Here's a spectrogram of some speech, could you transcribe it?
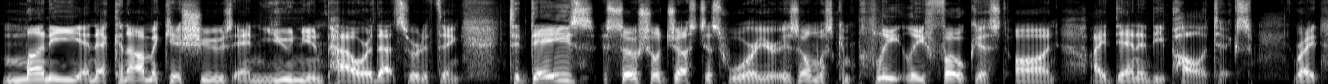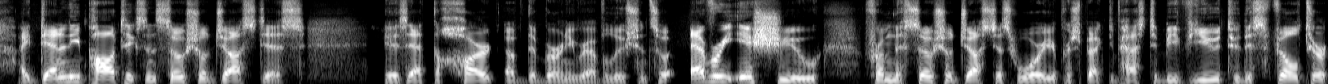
money and economic issues and union power, that sort of thing. Today's social justice warrior is almost completely focused on identity politics, right? Identity politics and social justice is at the heart of the Bernie revolution. So every issue from the social justice warrior perspective has to be viewed through this filter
